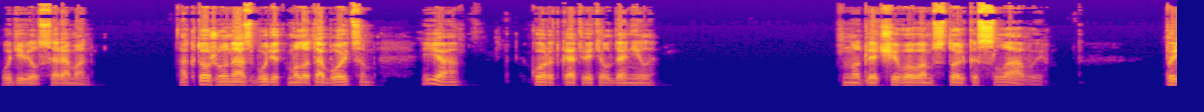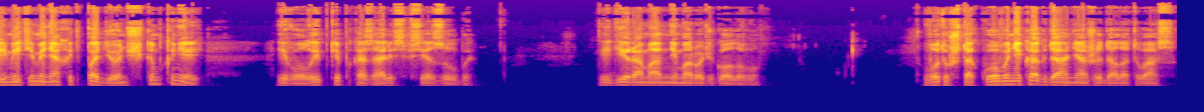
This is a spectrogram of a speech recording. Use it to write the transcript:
удивился Роман. А кто же у нас будет молотобойцем? Я, коротко ответил Данила. Но для чего вам столько славы? Примите меня хоть паденщиком к ней. И в улыбке показались все зубы. Иди, Роман, не морочь голову. Вот уж такого никогда не ожидал от вас.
